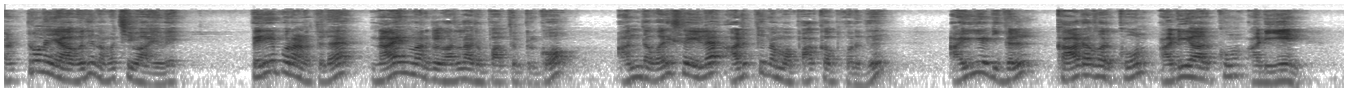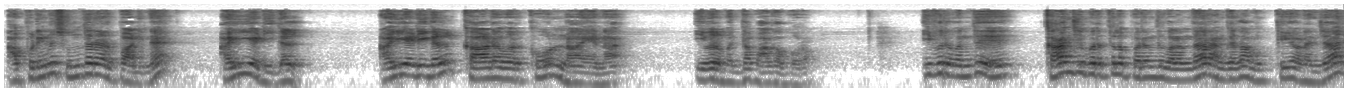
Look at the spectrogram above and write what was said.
நற்றுணையாவது நமச்சிவாயவே. பெரிய புராணத்துல நாயன்மார்கள் வரலாறு பார்த்துட்டு இருக்கோம் அந்த வரிசையில அடுத்து நம்ம பார்க்க போறது ஐயடிகள் காடவர்கோன் அடியார்க்கும் அடியேன் அப்படின்னு சுந்தரர் பாடின ஐயடிகள். ஐயடிகள் காடவர்கோன் நாயனார். இவரை பற்றி தான் பார்க்க போகிறோம் இவர் வந்து காஞ்சிபுரத்தில் பிறந்து வளர்ந்தார். அங்கே தான் முக்தியும் அடைஞ்சார்.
